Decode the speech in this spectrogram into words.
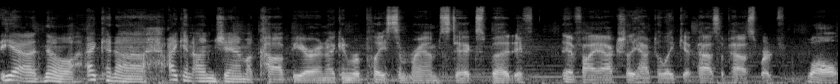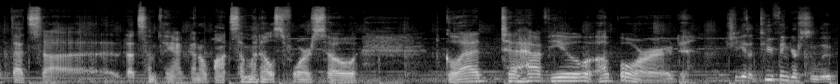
Yeah, no, I can uh I can unjam a copier and I can replace some RAM sticks, but if if I actually have to like get past the password, wall, that's uh that's something I'm gonna want someone else for. So glad to have you aboard. She gives a two finger salute.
